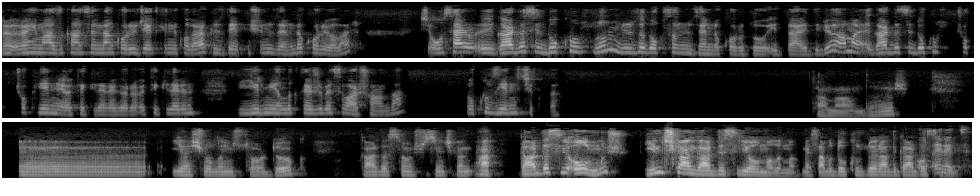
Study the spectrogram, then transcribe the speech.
rahim ağzı kanserinden koruyucu etkinlik olarak %70'in üzerinde koruyorlar. İşte o ser, e, Gardasil 9'un %90'ın üzerinde koruduğu iddia ediliyor ama Gardasil 9 çok çok yeni ötekilere göre. Ötekilerin 20 yıllık tecrübesi var şu anda. 9 yeni çıktı. Tamamdır. Ee, yaş olayını sorduk. Gardasil olmuş, yeni çıkan... Ha, Gardasil olmuş. Yeni çıkan Gardasil olmalı mı? Mesela bu 9'lu herhalde O, Gardasil. evet.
